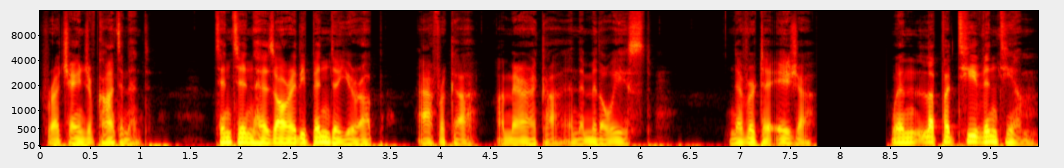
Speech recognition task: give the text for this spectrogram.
For a change of continent. Tintin has already been to Europe, Africa, America, and the Middle East never to Asia. When Le Petit Vingtieme,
